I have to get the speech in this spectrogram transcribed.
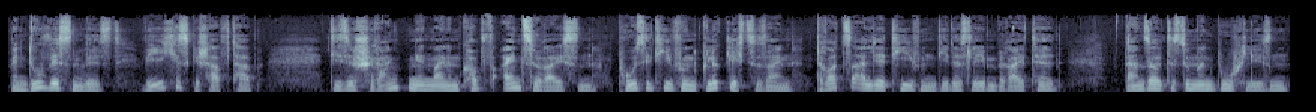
Wenn du wissen willst, wie ich es geschafft habe, diese Schranken in meinem Kopf einzureißen, positiv und glücklich zu sein, trotz all der Tiefen, die das Leben bereithält, dann solltest du mein Buch lesen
